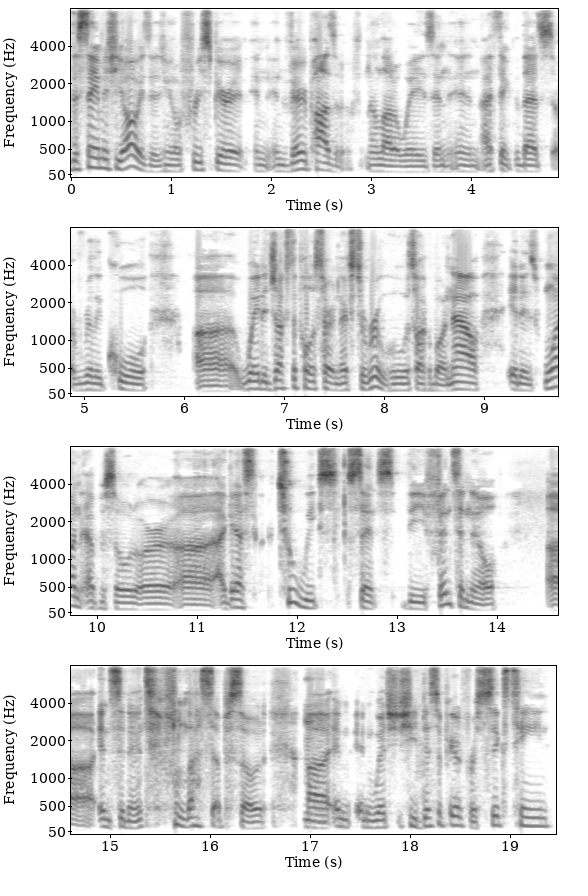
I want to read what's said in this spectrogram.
the same as she always is. You know, free spirit and, and very positive in a lot of ways, and and I think that that's a really cool. Uh, way to juxtapose her next to Rue, who we'll talk about now. It is one episode, or uh, I guess two weeks since the fentanyl uh, incident from last episode, mm-hmm. uh, in, in which she disappeared for 16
